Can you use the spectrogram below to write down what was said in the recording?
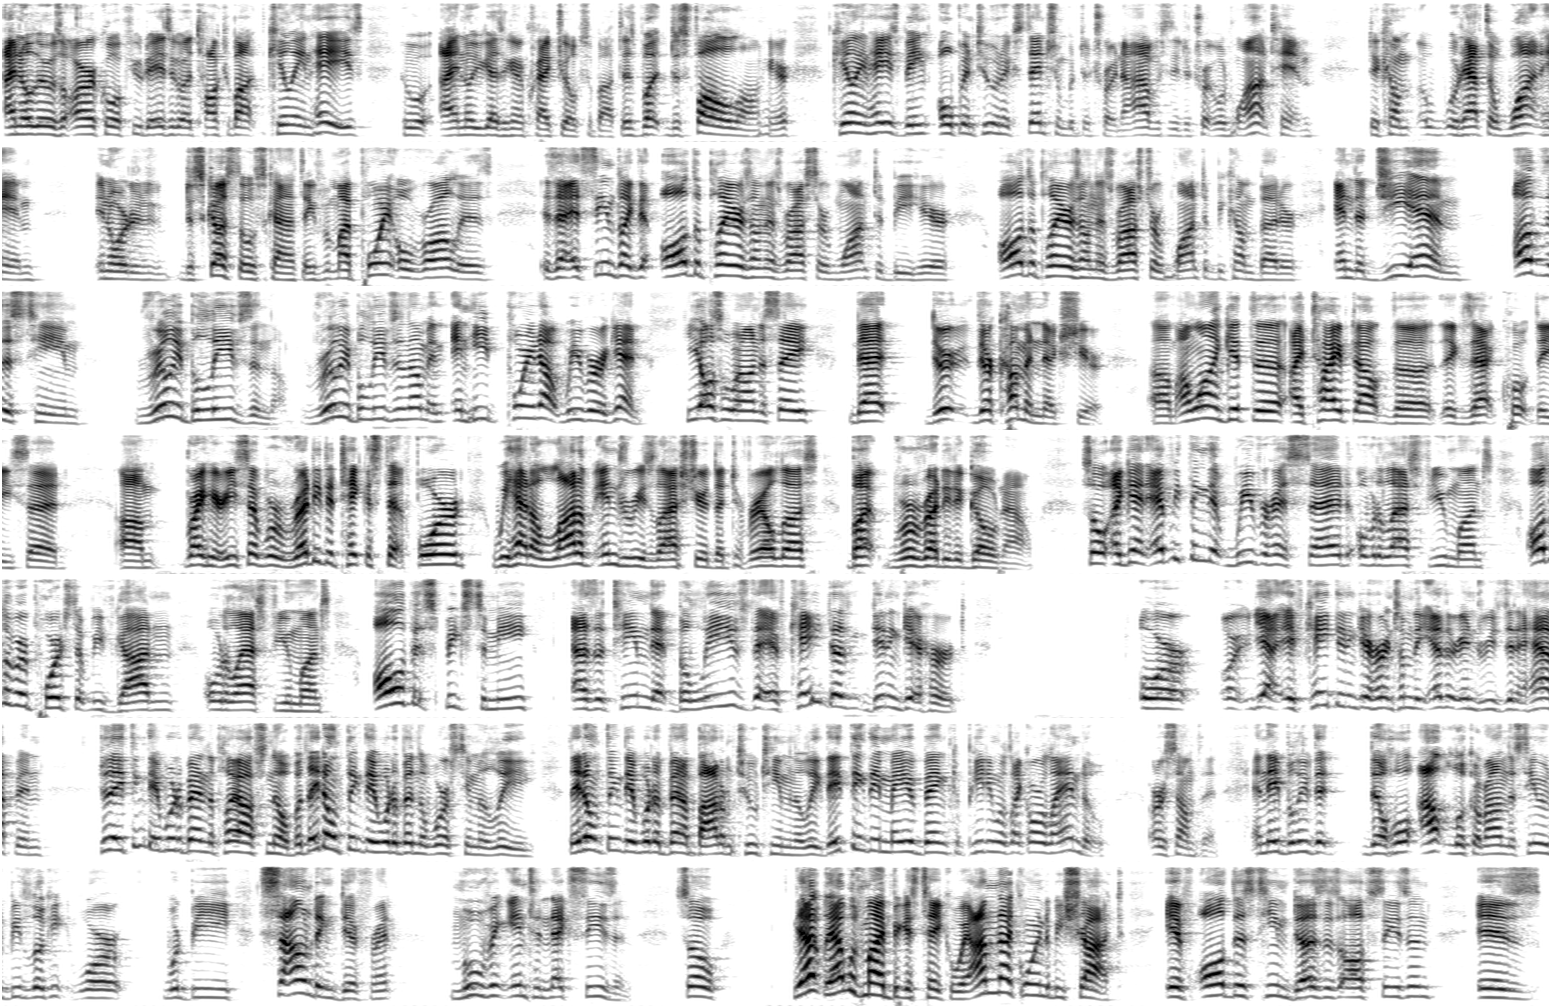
I know there was an article a few days ago that talked about Killian Hayes, who I know you guys are going to crack jokes about this, but just follow along here. Killian Hayes being open to an extension with Detroit. Now, obviously, Detroit would want him to come, would have to want him in order to discuss those kind of things. But my point overall is, is that it seems like that all the players on this roster want to be here. All the players on this roster want to become better, and the GM of this team really believes in them. Really believes in them, and, and he pointed out Weaver again. He also went on to say that they're they're coming next year. Um, I want to get the. I typed out the exact quote that he said. Um, right here, he said, We're ready to take a step forward. We had a lot of injuries last year that derailed us, but we're ready to go now. So, again, everything that Weaver has said over the last few months, all the reports that we've gotten over the last few months, all of it speaks to me as a team that believes that if Cade doesn't didn't get hurt, or or yeah, if Cade didn't get hurt and some of the other injuries didn't happen, do they think they would have been in the playoffs? No, but they don't think they would have been the worst team in the league. They don't think they would have been a bottom two team in the league. They think they may have been competing with like Orlando or something. And they believe that the whole outlook around this team would be looking or would be sounding different moving into next season. So that that was my biggest takeaway. I'm not going to be shocked if all this team does this offseason is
